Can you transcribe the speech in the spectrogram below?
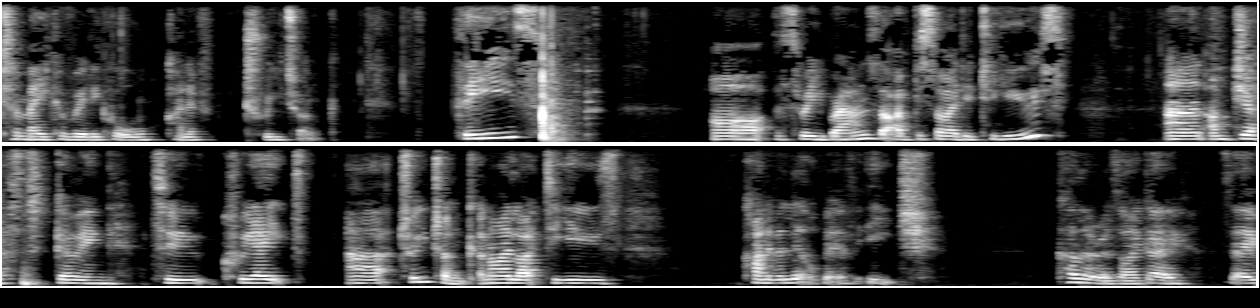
to make a really cool kind of tree trunk. These are the three brands that I've decided to use and I'm just going to create a tree trunk and I like to use kind of a little bit of each colour as I go. So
